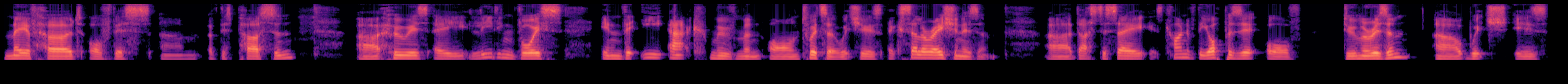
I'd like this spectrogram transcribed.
may have heard of this um, of this person, uh, who is a leading voice in the EAC movement on Twitter, which is accelerationism. Uh, that's to say, it's kind of the opposite of doomerism, uh, which is,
